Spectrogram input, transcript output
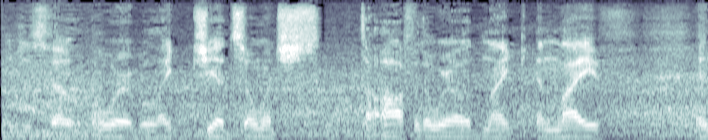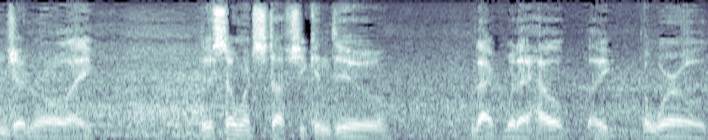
It just felt horrible. Like she had so much to offer the world, like in life, in general. Like there's so much stuff she can do that would have helped like the world.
